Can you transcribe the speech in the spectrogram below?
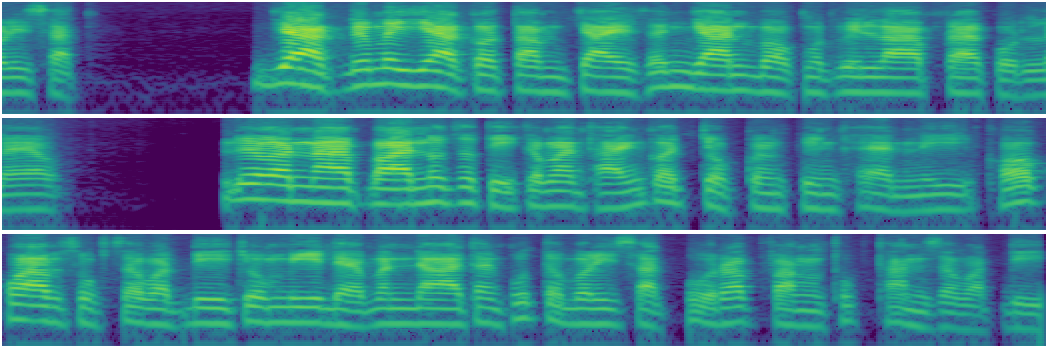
บริษัท ยากหรือไม่ยากก็ตามใจ สัญญาณบอกหมดเวลาปรากฏแล้ว เรื่องอนาปานุสติกรรมฐานก็จบกันเพียงแค่นี้ ขอความสุขสวัสดีจงมีแด่บรรดาท่านพุทธบริษัทผู้รับฟังทุกท่านสวัสดี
